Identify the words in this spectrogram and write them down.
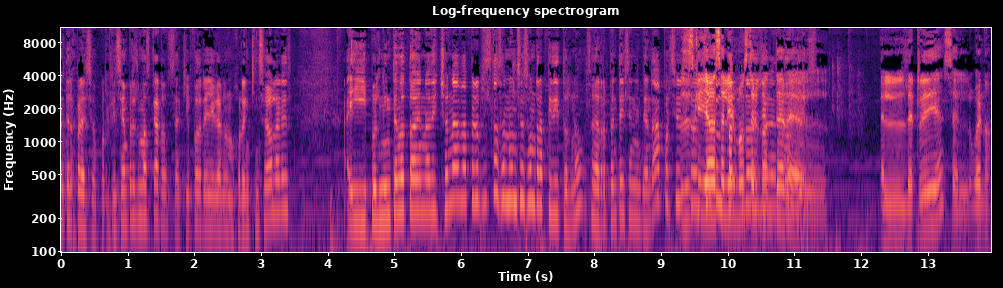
Exacto. el precio, porque siempre es más caro. O sea, aquí podría llegar a lo mejor en 15 dólares. Y pues Nintendo todavía no ha dicho nada, pero pues estos anuncios son rapiditos, ¿no? O sea, de repente dice Nintendo, ah, por cierto... Pues es que ya va a salir Monster Hunter, dos días". el, el de 3DS, el bueno.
